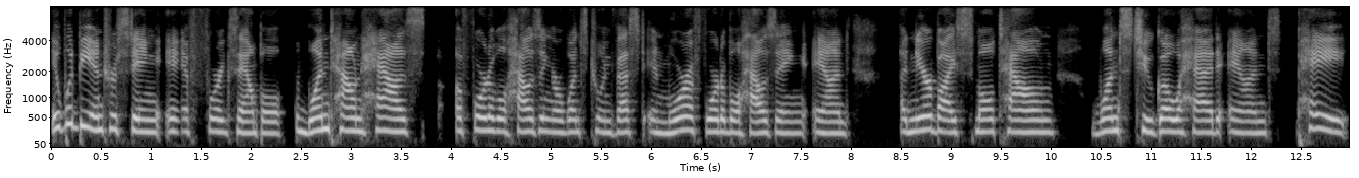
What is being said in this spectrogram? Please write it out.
It would be interesting if, for example, one town has affordable housing or wants to invest in more affordable housing and a nearby small town wants to go ahead and pay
